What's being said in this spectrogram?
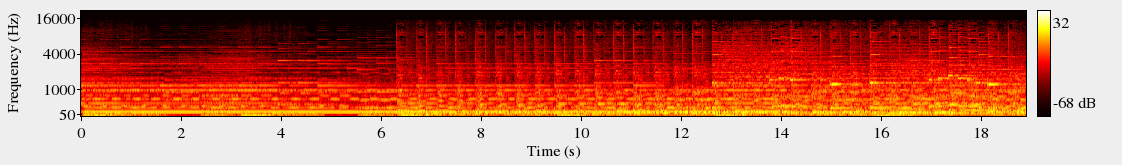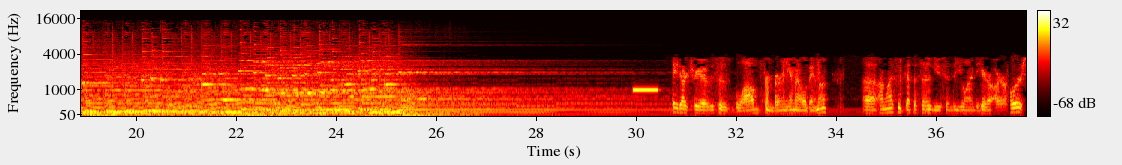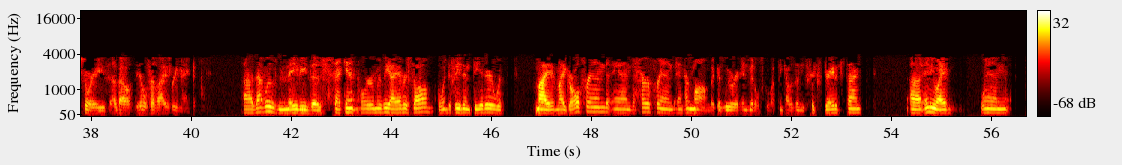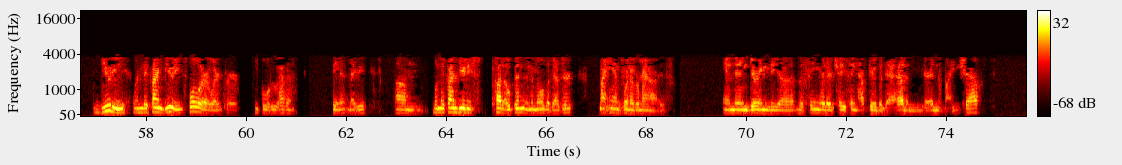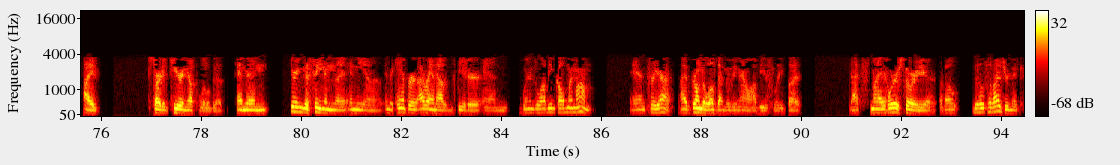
you Hey, Dark Trio. This is Blob from Birmingham, Alabama. Uh, on last week's episode, you said that you wanted to hear our horror stories about the Hills Have Eyes remake. Uh, that was maybe the second horror movie I ever saw. I went to see it in theater with my my girlfriend and her friend and her mom because we were in middle school. I think I was in sixth grade at the time. Uh, anyway, when Beauty, when they find Beauty, spoiler alert for people who haven't seen it maybe. Um, when they find Beauty cut open in the middle of the desert, my hands went over my eyes. And then during the uh the scene where they're chasing after the dad and they're in the mine shaft, I started tearing up a little bit. And then during the scene in the in the uh in the camper, I ran out of the theater and went into the lobby and called my mom. And so yeah, I've grown to love that movie now, obviously, but that's my horror story about the Hills Have Eyes remake.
